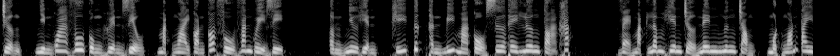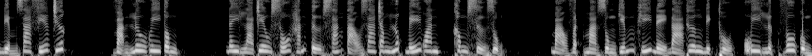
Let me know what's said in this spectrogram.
Trượng, nhìn qua vô cùng huyền diệu, mặt ngoài còn có phù văn quỷ dị. Ẩm như hiện, khí tức thần bí mà cổ xưa thê lương tỏa khắp. Vẻ mặt lâm hiên trở nên ngưng trọng, một ngón tay điểm ra phía trước. Vạn lưu quy tung. Đây là chiêu số hắn tự sáng tạo ra trong lúc bế quan, không sử dụng. Bảo vật mà dùng kiếm khí để đả thương địch thủ, uy lực vô cùng.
